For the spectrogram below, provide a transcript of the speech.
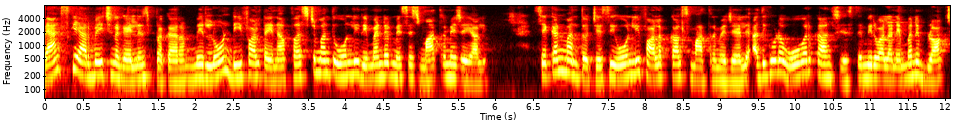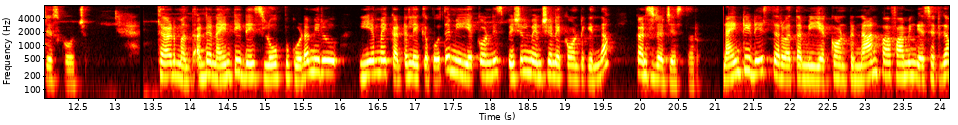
బ్యాంక్స్కి ఆర్బీఐ ఇచ్చిన గైడ్లైన్స్ ప్రకారం మీరు లోన్ డిఫాల్ట్ అయినా first month only reminder message మాత్రమే చేయాలి. సెకండ్ మంత్ వచ్చేసి ఓన్లీ ఫాలోఅప్ కాల్స్ మాత్రమే చేయాలి. అది కూడా ఓవర్ కాల్స్ చేస్తే మీరు వాళ్ళ నెంబర్ని బ్లాక్ చేసుకోవచ్చు. థర్డ్ మంత్ అంటే నైంటీ డేస్ లోపు కూడా మీరు ఈఎంఐ కట్టలేకపోతే మీ అకౌంట్ని స్పెషల్ మెన్షన్ అకౌంట్ కింద కన్సిడర్ చేస్తారు. నైంటీ డేస్ తర్వాత మీ అకౌంట్ నాన్ పర్ఫార్మింగ్ ఎసెట్గా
